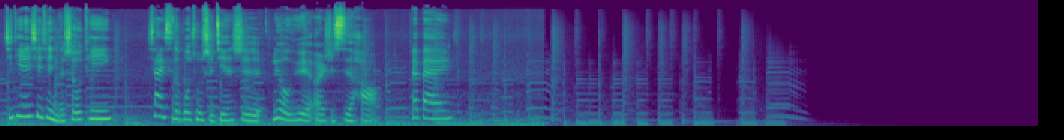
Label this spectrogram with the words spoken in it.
今天谢谢你的收听，下一次的播出时间是六月二十四号，拜拜。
